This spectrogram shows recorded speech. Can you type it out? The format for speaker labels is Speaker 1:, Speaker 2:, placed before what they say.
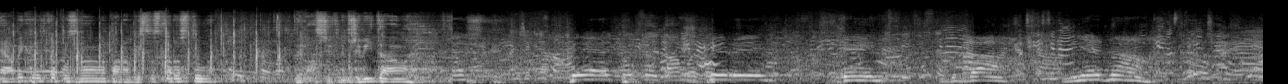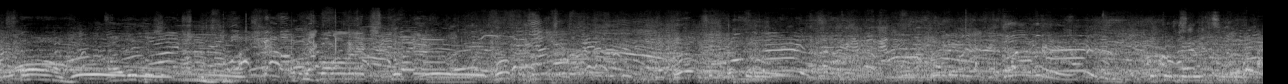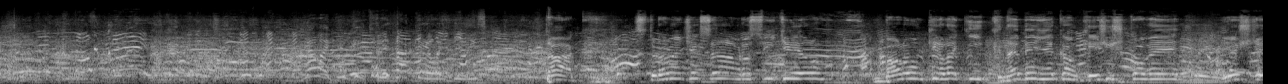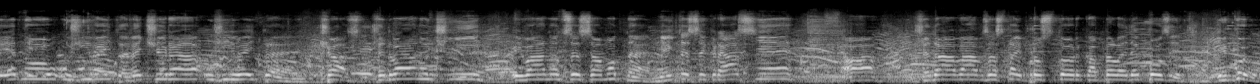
Speaker 1: Já bych teďka pozval pana místostarostu, aby vás všechny přivítal.
Speaker 2: pět, čtyři, tři, dva, jedna. O, a je to stromeček se nám rozsvítil, balónky letí k nebi někam k Ježíškovi. Ještě jednou užívejte večera, užívejte čas předvánoční i Vánoce samotné. Mějte se krásně a předávám zase prostor kapele Depozit. Děkuju.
